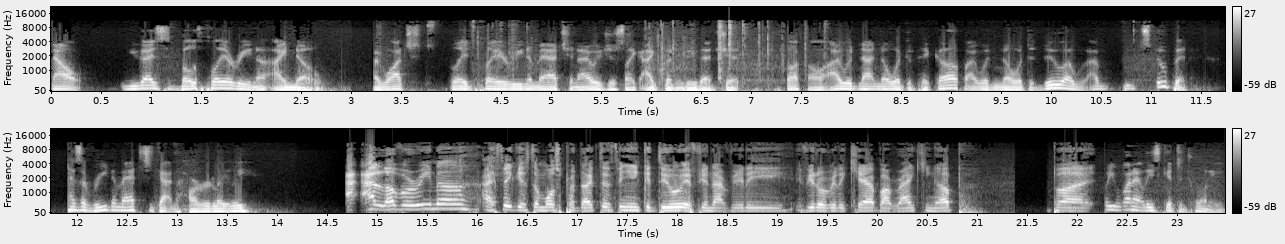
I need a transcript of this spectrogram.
Now, you guys both play Arena, I know. I watched Blades play arena match, and I was just like, I couldn't do that shit. Fuck all. I would not know what to pick up. I wouldn't know what to do. I, I'm stupid. Has arena matches gotten harder lately? I, I love arena. I think it's the most productive thing you could do if you're not really, if you don't really care about ranking up. But Well, you want to at least get to 20.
